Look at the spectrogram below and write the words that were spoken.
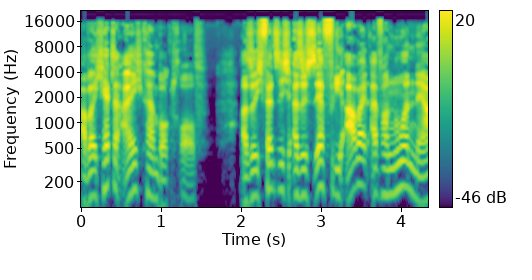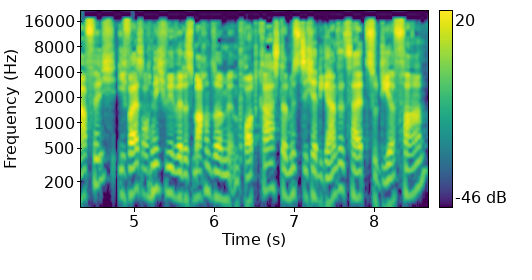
aber ich hätte eigentlich keinen Bock drauf. Also ich fände es nicht, also es ist ja für die Arbeit einfach nur nervig. Ich weiß auch nicht, wie wir das machen sollen mit dem Podcast. Dann müsste ich ja die ganze Zeit zu dir fahren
